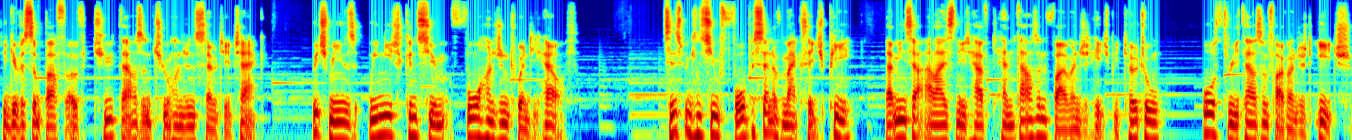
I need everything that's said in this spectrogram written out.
to give us a buff of 2270 attack, which means we need to consume 420 health. Since we consume 4% of max HP, that means our allies need to have 10,500 HP total, or 3,500 each.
